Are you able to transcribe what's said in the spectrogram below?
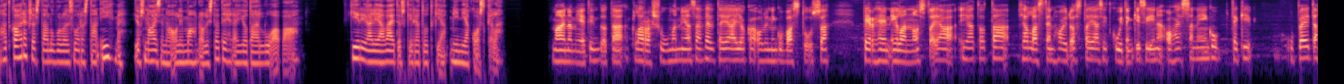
1800-luvulla oli suorastaan ihme, jos naisena oli mahdollista tehdä jotain luovaa. Kirjailija ja väitöskirjatutkija Minja Koskela. Mä aina mietin tota Clara Schumannia säveltäjää, joka oli niinku vastuussa perheen elannosta ja, ja, tota, ja lastenhoidosta ja sitten kuitenkin siinä ohessa niinku teki upeita,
